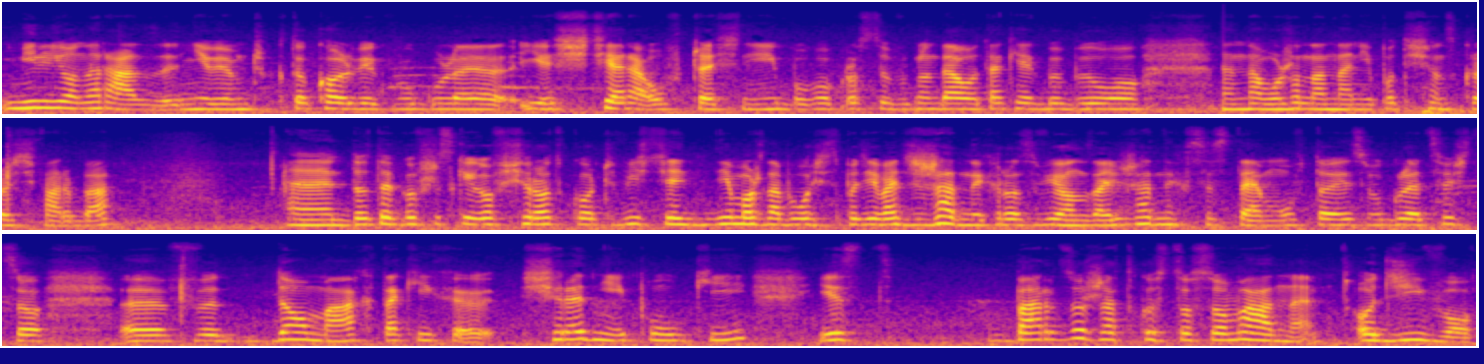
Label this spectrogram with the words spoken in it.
milion razy. Nie wiem, czy ktokolwiek w ogóle je ścierał wcześniej, bo po prostu wyglądało tak, jakby było nałożona na nie po tysiąckroć farba. E, Do tego wszystkiego w środku oczywiście nie można było się spodziewać żadnych rozwiązań, żadnych systemów. To jest w ogóle coś, co e, w domach takich e, średniej półki jest bardzo rzadko stosowane. O dziwo,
